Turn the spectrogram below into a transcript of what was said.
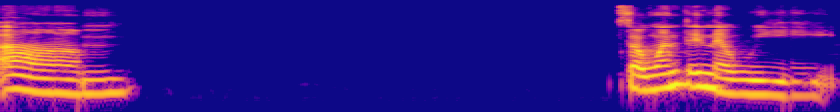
Um, so one thing that we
